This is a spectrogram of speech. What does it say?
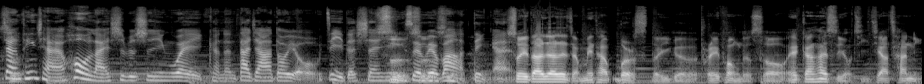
这样听起来，后来是不是因为可能大家都有自己的声音，所以没有办法定案？所以大家在讲 Metaverse 的一个 Platform 的时候，哎，刚开始有几家参与。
